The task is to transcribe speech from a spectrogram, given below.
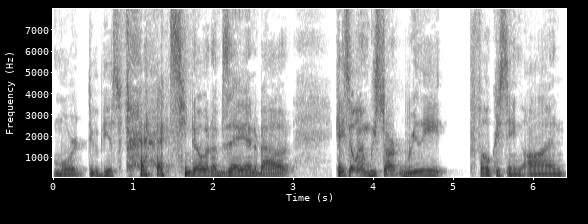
more dubious facts. You know what I'm saying about queso, and we start really focusing on.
